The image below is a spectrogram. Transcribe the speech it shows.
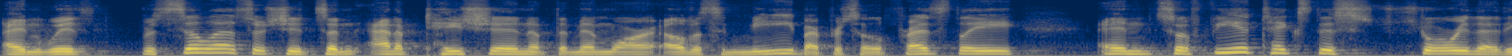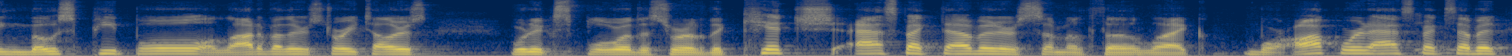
And with Priscilla, so she, it's an adaptation of the memoir Elvis and Me by Priscilla Presley. And Sofia takes this story that I think most people, a lot of other storytellers, would explore the sort of the kitsch aspect of it or some of the like more awkward aspects of it.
